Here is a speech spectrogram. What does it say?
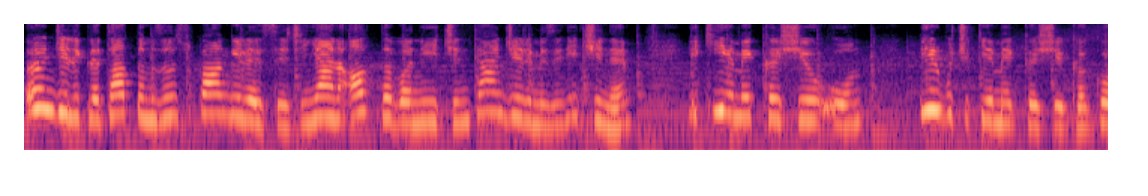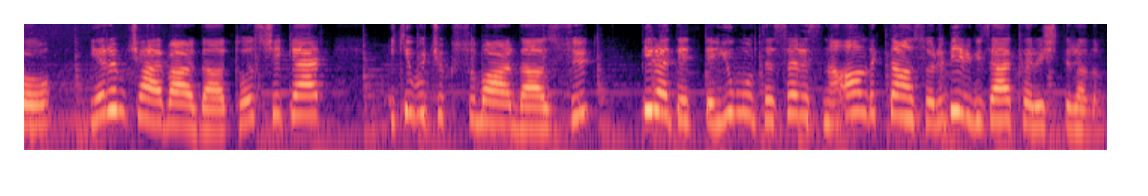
Öncelikle tatlımızın spangelesi için yani alt tabanı için tenceremizin içine 2 yemek kaşığı un, 1,5 yemek kaşığı kakao, yarım çay bardağı toz şeker, 2,5 su bardağı süt, 1 adet de yumurta sarısını aldıktan sonra bir güzel karıştıralım.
